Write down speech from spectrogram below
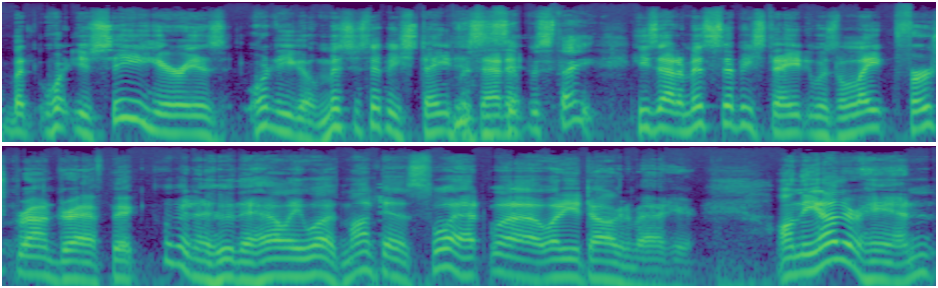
but what you see here is where did he go? Mississippi State is that it? Mississippi State. He's out of Mississippi State. It was a late first round draft pick. I don't know who the hell he was. Montez Sweat. Well, what are you talking about here? On the other hand,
